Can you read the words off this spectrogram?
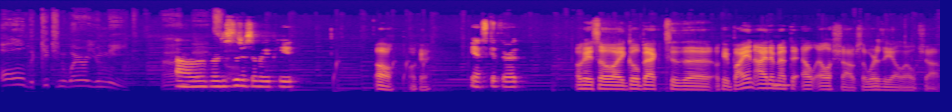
all the kitchenware you need. And Uh, this is just a repeat. Oh, okay. Yeah, skip through it. Okay, so I go back to the okay. Buy an item at the LL shop. So where's the LL shop?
